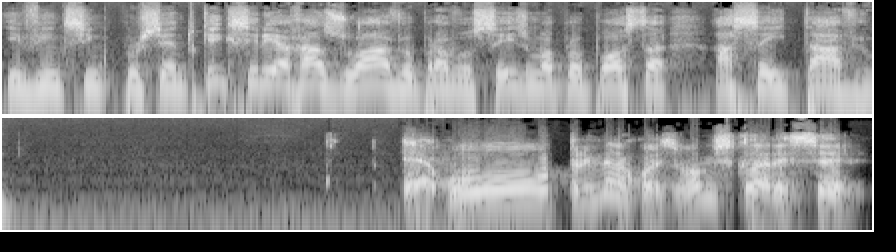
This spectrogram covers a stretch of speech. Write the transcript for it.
e 25%. O que, que seria razoável para vocês, uma proposta aceitável? É, o, primeira coisa, vamos esclarecer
